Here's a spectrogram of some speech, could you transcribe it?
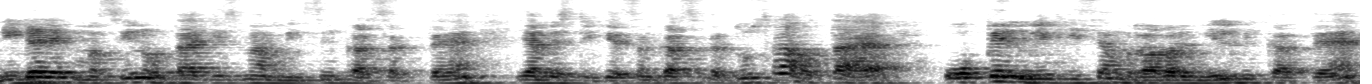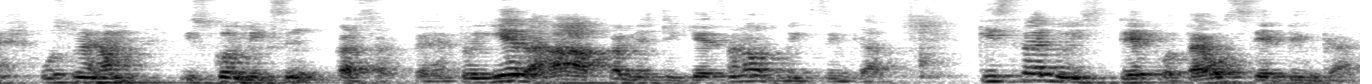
नीडर एक मशीन होता है जिसमें हम मिक्सिंग कर सकते हैं या मेस्टिकेशन कर सकते हैं। दूसरा होता है ओपन मिल जिसे हम रबर मिल भी करते हैं। उसमें हम इसको मिक्सिंग कर सकते हैं। तो ये रहा आपका मेस्टिकेशन और मिक्सिंग का। तीसरा जो स्टेप होता है वो सेपिंग का।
